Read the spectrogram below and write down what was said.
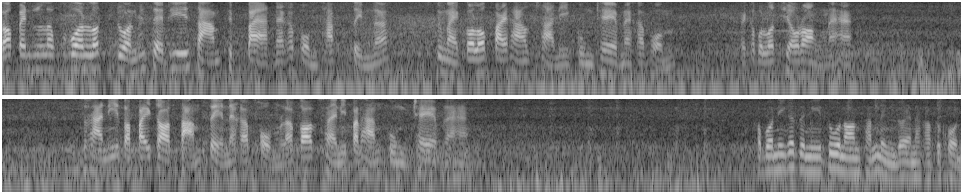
ก็เป็นขบวนรถด่วนพิเศษที่ 38 นะครับผมทักษิณนะสุไหงโกลกไปทางสถานีกรุงเทพนะครับผมเป็นขบวนรถเที่ยวร่องนะฮะสถานีต่อไปจอดสามเสนนะครับผมแล้วก็สถานีประธานกรุงเทพนะฮะขบวนนี้ก็จะมีตู้นอนชั้นหนึ่งด้วยนะครับทุกคน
